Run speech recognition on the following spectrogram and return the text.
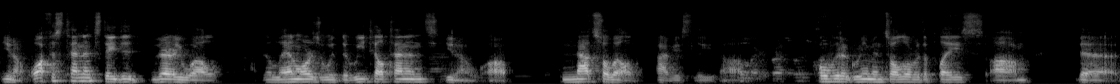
you know, office tenants, they did very well. The landlords with the retail tenants, you know, uh, not so well, obviously. Uh, COVID agreements all over the place. Um, the,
